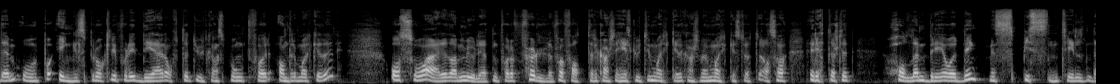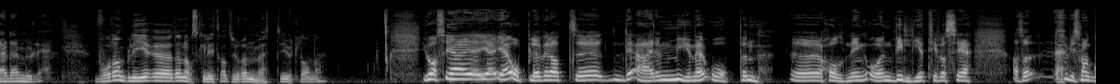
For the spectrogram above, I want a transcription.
dem over på engelskspråklig, fordi det er ofte et utgangspunkt for andre markeder. Og så er det da muligheten for å følge forfattere kanskje helt ut i markedet, kanskje med markedsstøtte. Altså rett og slett holde en bred ordning, men spissen til der det er mulig. Hvordan blir eh, den norske litteraturen møtt i utlandet? Jo, altså jeg, jeg, jeg, opplever at eh, det er en mye mer åpen eh, holdning og en vilje til å se altså Hvis man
